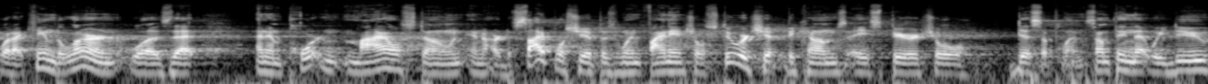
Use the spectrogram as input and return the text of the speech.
what I came to learn was that an important milestone in our discipleship is when financial stewardship becomes a spiritual discipline, something that we do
